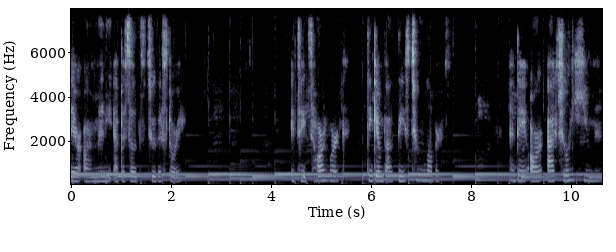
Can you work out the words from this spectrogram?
There are many episodes to this story. It takes hard work thinking about these two lovers, and they are actually human.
